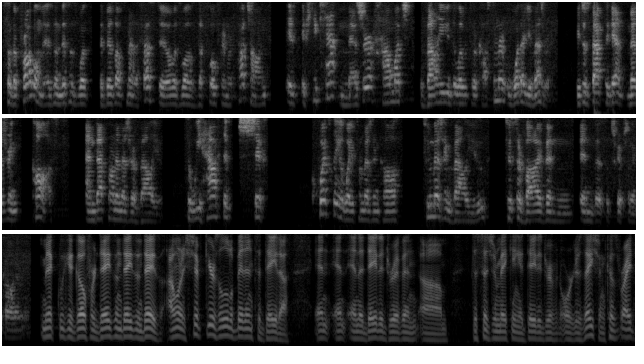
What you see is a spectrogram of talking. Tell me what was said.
So the problem is, and this is what the BizOps manifesto as well as the flow framework touch on, is if you can't measure how much value you deliver to a customer, what are you measuring? You're just back to again measuring costs, and that's not a measure of value. So we have to shift quickly away from measuring cost to measuring value to survive in, in the subscription economy. Mik, we could go for days and days and days. I want to shift gears a little bit into data and, and, and a data-driven um, decision making, a data-driven organization. Because right,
